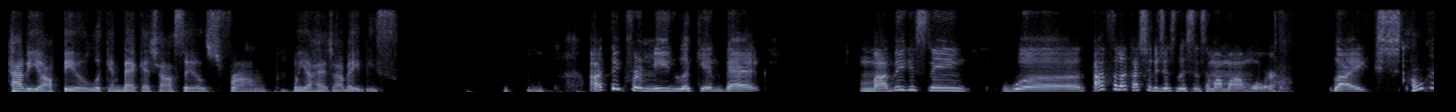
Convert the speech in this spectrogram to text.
how do y'all feel looking back at yourselves from when y'all had y'all babies? I think for me looking back my biggest thing was i feel like i should have just listened to my mom more like okay.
